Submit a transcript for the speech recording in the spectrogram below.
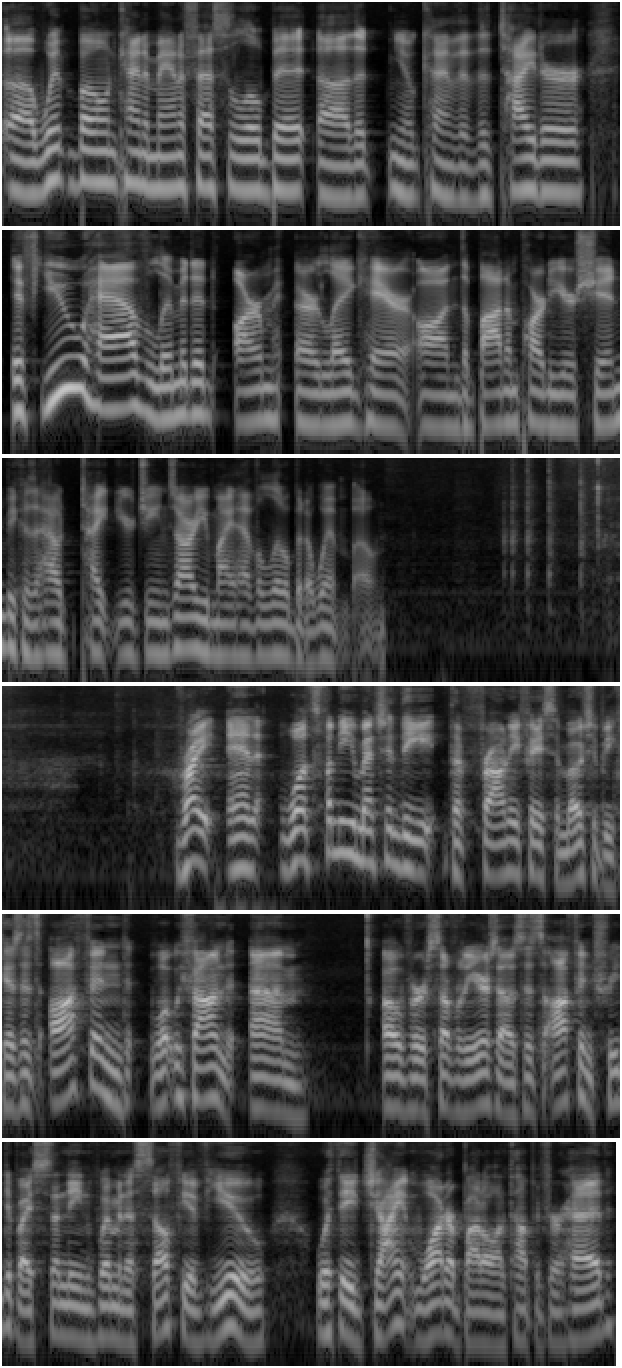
uh, wimp bone kind of manifests a little bit. Uh, the you know kind of the tighter. If you have limited arm or leg hair on the bottom part of your shin because of how tight your jeans are, you might have a little bit of wimp bone. Right, and well, it's funny you mentioned the the frowny face emoji because it's often what we found um, over several years now is it's often treated by sending women a selfie of you with a giant water bottle on top of your head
